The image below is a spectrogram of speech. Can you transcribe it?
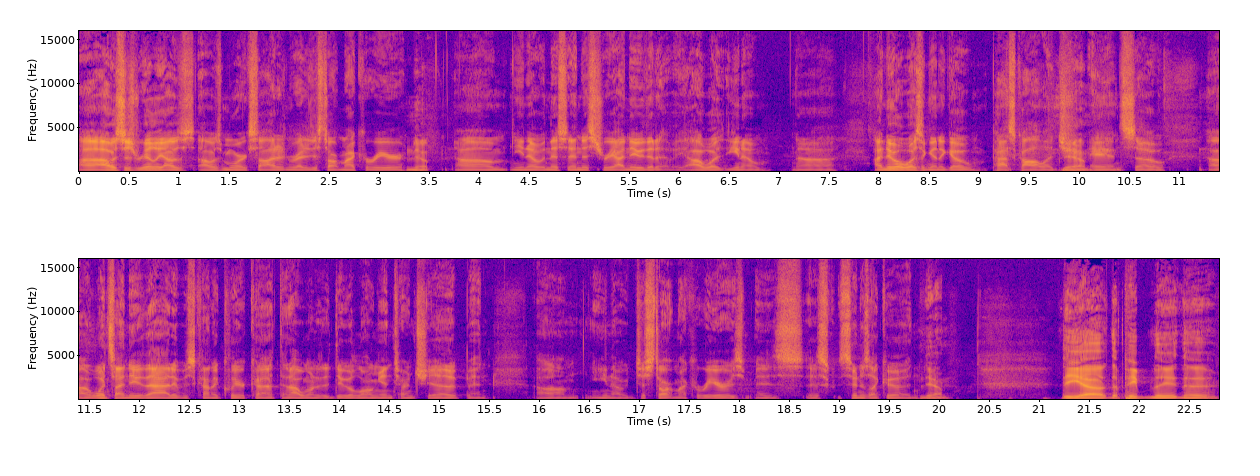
Uh, I was just really, I was, I was more excited and ready to start my career. Yep. Um, you know, in this industry, I knew that I was, you know, uh, I knew I wasn't going to go past college. Yeah. And so, uh, once I knew that, it was kind of clear cut that I wanted to do a long internship and, um, you know, just start my career as, as, as soon as I could. Yeah. The uh, the people the the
